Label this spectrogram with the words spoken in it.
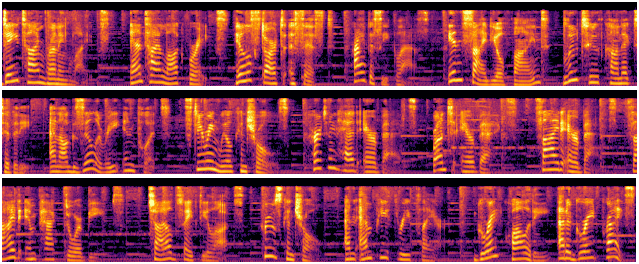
daytime running lights, anti-lock brakes, hill start assist, privacy glass. Inside you'll find Bluetooth connectivity, an auxiliary input, steering wheel controls, curtain head airbags, front airbags, side airbags, side impact door beams, child safety locks, cruise control, an MP3 player. Great quality at a great price.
